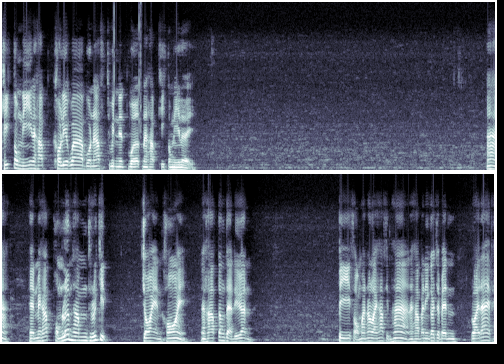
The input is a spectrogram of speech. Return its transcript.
คลิกตรงนี้นะครับเขาเรียกว่า Bonus Twin Network นะครับ คลิกตรงนี้เลยอ่าเห็นไหมครับ ผมเริ่มทำธุรกิจ Joy and Coin นะครับ ตั้งแต่เดือน ปี 2555 นะครับ อันนี้ก็จะเป็นรายได้แผ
